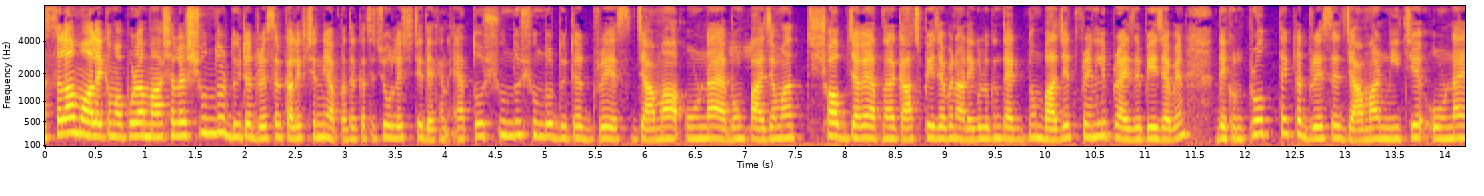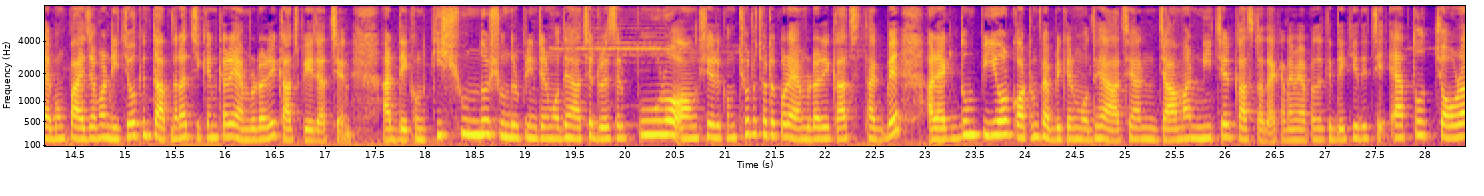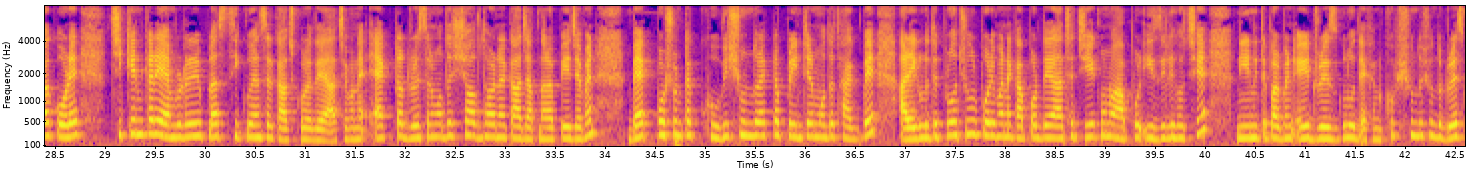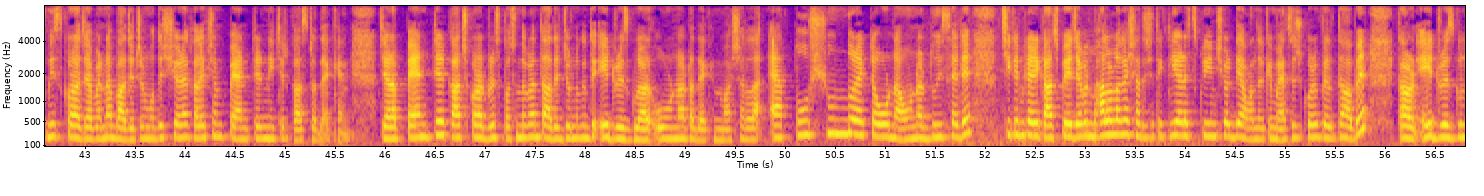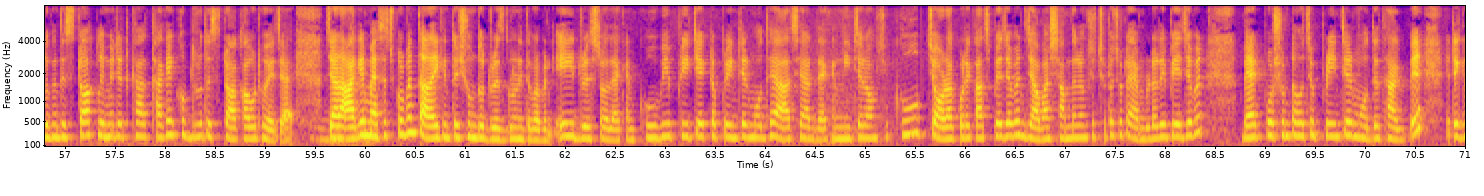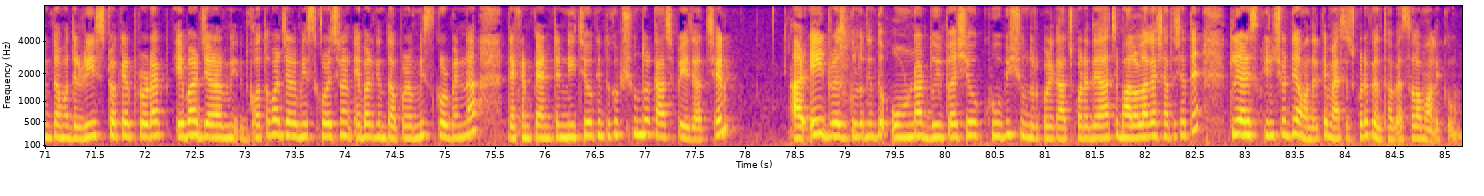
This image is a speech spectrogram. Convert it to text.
আসসালামু আলাইকুম আপুরা। মাশাল্লাহ সুন্দর দুইটা ড্রেসের কালেকশন নিয়ে আপনাদের কাছে চলে এসেছি। দেখেন, এত সুন্দর সুন্দর দুইটা ড্রেস, জামা, ওড়না এবং পায়জামা সব জায়গায় আপনারা কাজ পেয়ে যাবেন আর এগুলো কিন্তু একদম বাজেট ফ্রেন্ডলি প্রাইসে পেয়ে যাবেন। দেখুন, প্রত্যেকটা ড্রেসের জামার নিচে, ওড়না এবং পায়জামার নিচেও কিন্তু আপনারা চিকেন কারি এমব্রয়ডারি কাজ পেয়ে যাচ্ছেন। আর দেখুন, কি সুন্দর সুন্দর প্রিন্টের মধ্যে আছে ড্রেসের পুরো অংশে এরকম ছোট ছোট করে এমব্রয়ডারি কাজ থাকবে আর একদম পিওর কটন ফ্যাব্রিকের মধ্যে আছে। আর জামার নিচের কাজটা দেখেন, আমি আপনাদেরকে দেখিয়ে দিচ্ছি। এত চওড়া করে চিকেন কারি এমব্রয়ডারি প্লাস সিকোয়েন্সের কাজ করে দেওয়া আছে। মানে একটা ড্রেসের মধ্যে সব ধরনের কাজ আপনারা পেয়ে যাবেন। ব্যাক পোর্শনটা খুবই সুন্দর একটা প্রিন্টের মধ্যে থাকবে। আর এগুলোতে প্রচুর পরিমাণে কাপড় দেওয়া আছে। যে কোনো আপুর ইজিলি হচ্ছে, নিয়ে নিতে পারবেন এই ড্রেসগুলো দেখেন, খুব সুন্দর সুন্দর ড্রেস মিস করা যাবে না। বাজেটের মধ্যে সেরা কালেকশন প্যান্টের নিচের কাজটা দেখেন। যারা প্যান্টের কাজ করা ড্রেস পছন্দ করেন, তাদের জন্য কিন্তু এই ড্রেসগুলো আর ওড়নাটা দেখেন মাসাল্লাহ এত সুন্দর একটা ওড়না। ওড়নার দুই সাইডে চিকেন কারি কাজ পেয়ে যাবেন। ভালো লাগার সাথে সাথে ক্লিয়ার স্ক্রিনশট দিয়ে আমাদেরকে মেসেজ করে ফেলতে হবে। কারণ এই ড্রেসগুলো কিন্তু স্টক লিমিটেড থাকে, খুব দ্রুত স্টক আউট হয়ে যায়। যারা আগে মেসেজ করবেন, তারাই কিন্তু সুন্দর ড্রেসগুলো নিতে পারবেন। এই ড্রেসটাও দেখেন, খুবই প্রিটি একটা প্রিন্টের মধ্যে আছে। আর দেখেন, নিচের অংশে খুব চওড়া করে কাজ পেয়ে যাবেন, জামার সামনের অংশে ছোট ছোট এমব্রয়ডারি পেয়ে যাবেন। ব্যাক পোর্শনটা হচ্ছে প্রিন্টের মধ্যে থাকবে। এটা কিন্তু আমাদের রিস্টকের প্রোডাক্ট এবার যারা গতবার যারা মিস করেছিলেন, এবার কিন্তু আপনারা মিস করবেন না। দেখেন, প্যান্টের নিচেও কিন্তু খুব সুন্দর কাজ পেয়ে যাচ্ছেন। আর এই ড্রেসগুলো কিন্তু ওড়নার দুই পাশেও খুবই সুন্দর করে কাজ করে দেওয়া আছে। ভালো লাগার সাথে সাথে ক্লিয়ার স্ক্রিনশট দিয়ে আমাদেরকে মেসেজ করে ফেলতে হবে। আসসালামু আলাইকুম।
